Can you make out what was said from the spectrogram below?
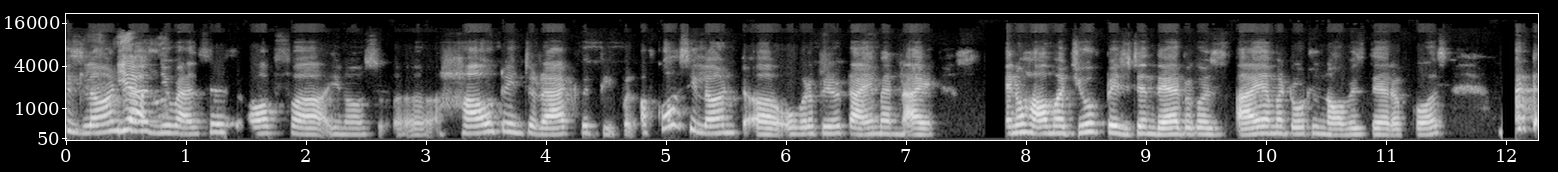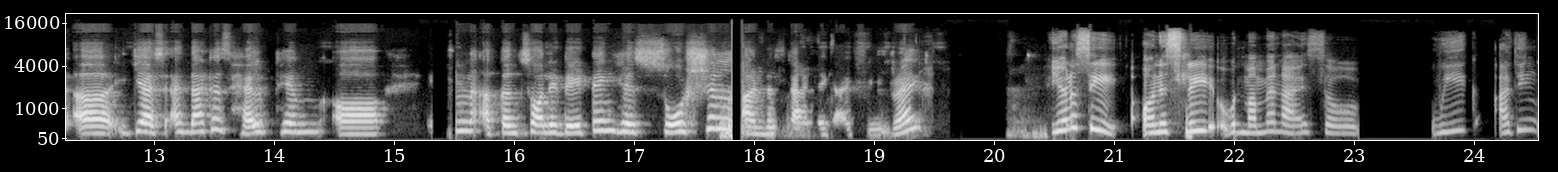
He's learned Yeah. the nuances of uh, you know uh, how to interact with people. Of course he learned uh, over a period of time and i i know how much you've pitched in there because i am a total novice there of course but uh, yes and that has helped him uh, in uh, consolidating his social understanding i feel right You know, see, honestly, with Mama and I, so we, I think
